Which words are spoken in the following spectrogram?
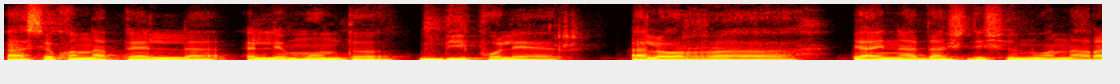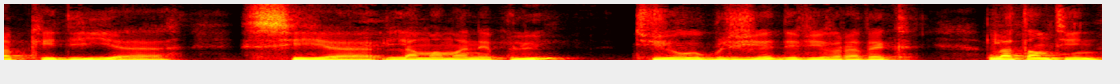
à ce qu'on appelle le monde bipolaire. Alors, euh, il y a un adage de chez nous en arabe qui dit euh, si euh, la maman n'est plus, tu es obligé de vivre avec la tantine.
